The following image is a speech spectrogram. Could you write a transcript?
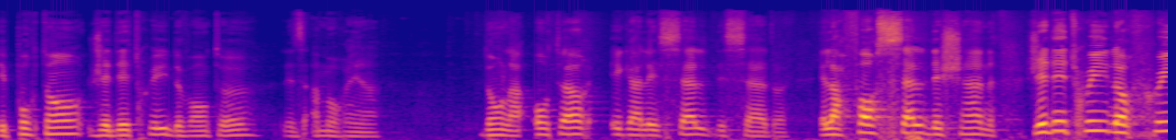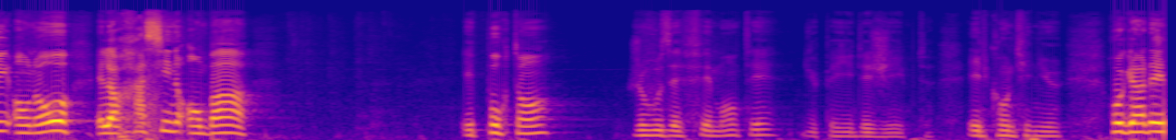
Et pourtant, j'ai détruit devant eux les Amoréens, dont la hauteur égalait celle des cèdres et la force celle des chênes. J'ai détruit leurs fruits en haut et leurs racines en bas. Et pourtant, je vous ai fait monter du pays d'Égypte. Il continue. Regardez,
